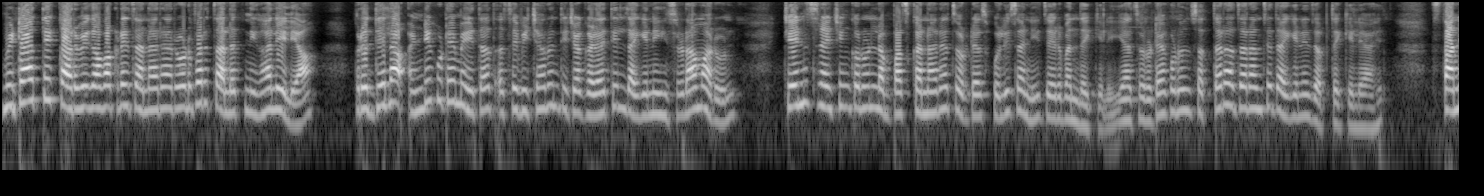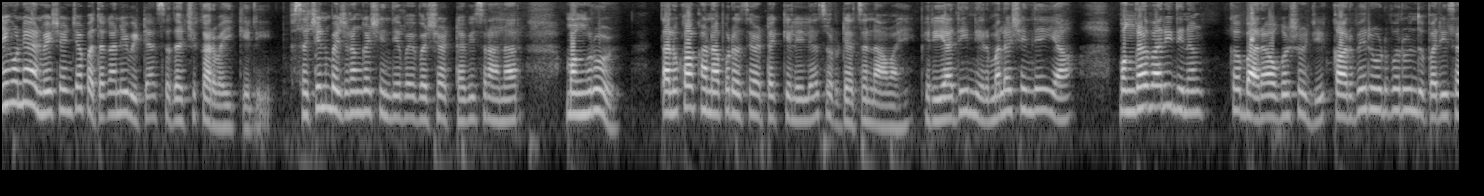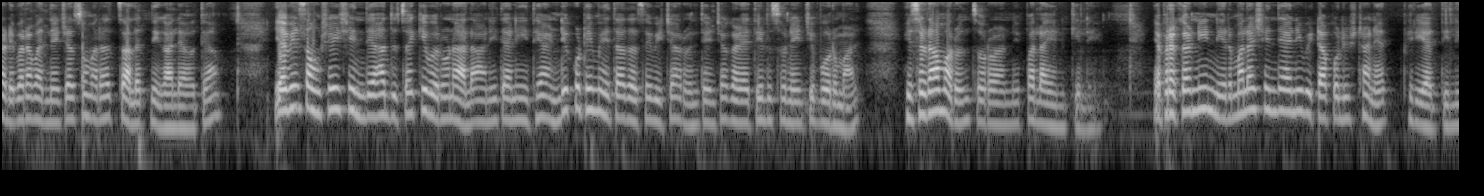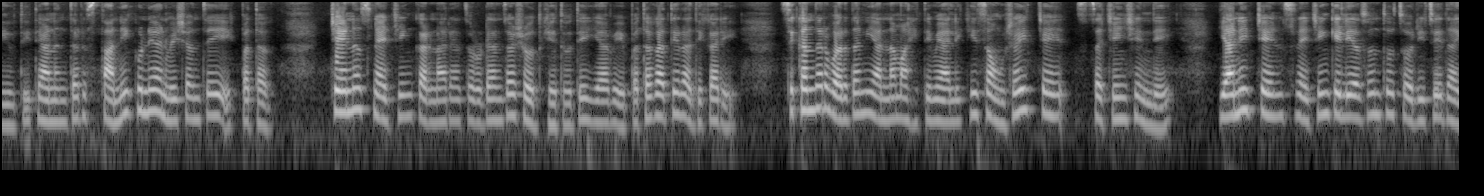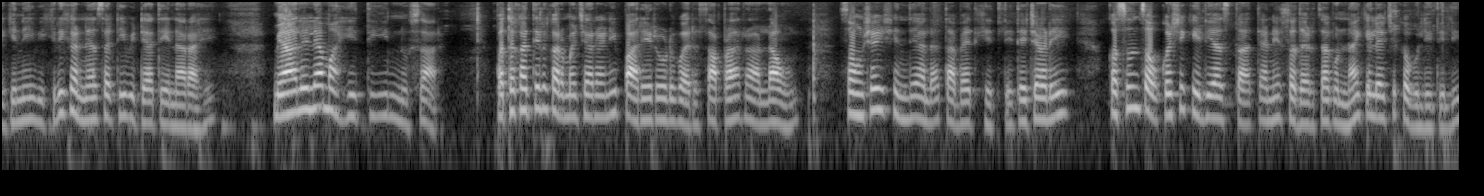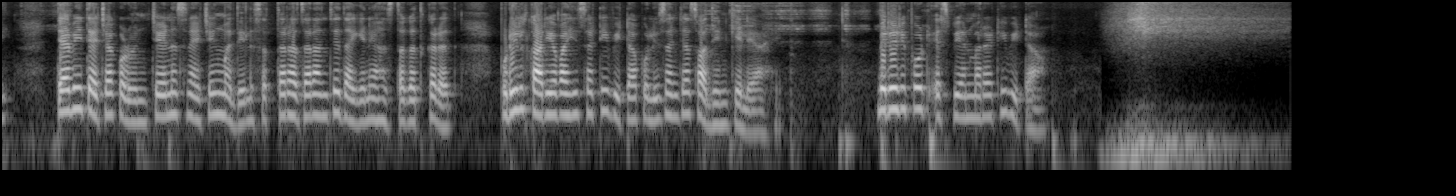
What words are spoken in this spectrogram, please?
विटा ते कारवे गावाकडे जाणाऱ्या रोडवर चालत निघालेल्या वृद्धेला अंडी कुठे मिळतात असे विचारून तिच्या गळ्यातील दागिने हिसडा मारून चेन स्नॅचिंग करून लंपास करणाऱ्या चोरट्यास पोलिसांनी जेरबंद केले. या चोरट्याकडून सत्तर हजारांचे दागिने जप्त केले आहेत. स्थानिक गुन्हे अन्वेषणच्या पथकाने विट्यात सदरची कारवाई केली. सचिन बजरंग शिंदे वय वर्ष अठ्ठावीस राहणार मंगरूळ तालुका खानापूर असे अटक केलेल्या चोरट्याचं नाव आहे. फिर्यादी निर्मला शिंदे या मंगळवारी दिनांक बारा ऑगस्ट रोजी कार्वे रोडवरून दुपारी साडेबारा वाजण्याच्या सुमारास चालत निघाल्या होत्या. यावेळी संशय शिंदे हा दुचाकीवरून आला आणि त्याने इथे अंडी कुठे मिळतात असे विचारून त्यांच्या गळ्यातील सोन्याची बोरमाळ हिसडा मारून चोरांनी पलायन केले. या प्रकरणी निर्मला शिंदे आणि विटा पोलीस ठाण्यात फिर्याद दिली होती. त्यानंतर स्थानिक गुन्हे अन्वेषणचे एक पथक चेन स्नॅचिंग करणाऱ्या चोरट्यांचा शोध घेत होते. यावेळी पथकातील अधिकारी सिकंदर वर्धन यांना माहिती मिळाली की संशयित चे सचिन शिंदे यांनी चेन स्नॅचिंग केली असून तो चोरीचे दागिने विक्री करण्यासाठी विट्यात येणार आहे. मिळालेल्या माहितीनुसार पथकातील कर्मचाऱ्यांनी पारे रोडवर सापळा लावून संशय शिंदे याला ताब्यात घेतले. त्याच्याकडे कसून चौकशी केली असता त्याने सदरचा गुन्हा केल्याची कबुली दिली. त्यावेळी त्याच्याकडून चेन स्नॅचिंगमधील सत्तर हजारांचे दागिने हस्तगत करत पुढील कार्यवाहीसाठी विटा पोलिसांच्या स्वाधीन केले आहे. Bureau report S B N Marathi Vita.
